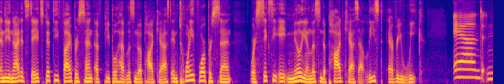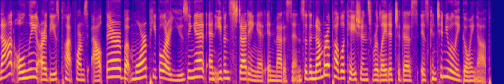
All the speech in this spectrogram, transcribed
in the United States, 55% of people have listened to a podcast, and 24%, or 68 million, listen to podcasts at least every week. And not only are these platforms out there, but more people are using it and even studying it in medicine. So the number of publications related to this is continually going up.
